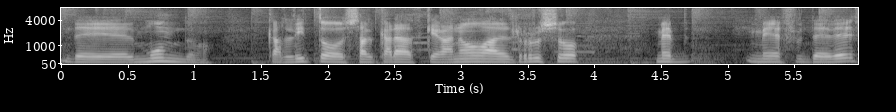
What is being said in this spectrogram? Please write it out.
del mundo, Carlitos Alcaraz, que ganó al ruso Med- Medvedev,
